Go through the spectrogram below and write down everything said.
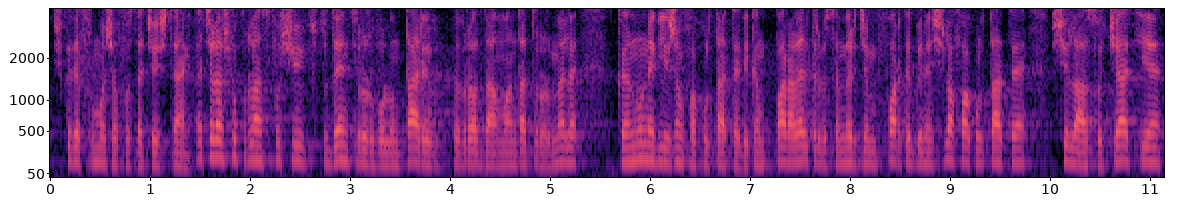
și cât de frumos au fost acești ani. Același lucru l-am spus și studenților voluntari pe perioada mandatelor mele, că nu neglijăm facultatea, adică în paralel trebuie să mergem foarte bine și la facultate și la asociație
